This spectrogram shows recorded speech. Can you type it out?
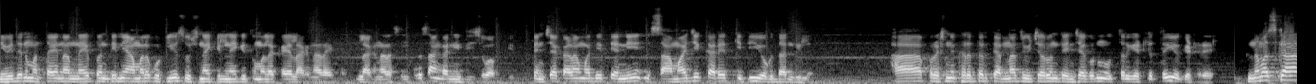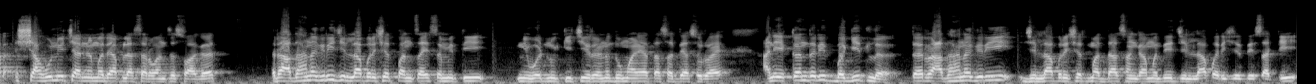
निवेदन म्हणता येणार नाही पण त्यांनी आम्हाला कुठलीही सूचना केली नाही की तुम्हाला काय लागणार आहे लागणार असेल तर सांगा निधीच्या बाबतीत. त्यांच्या काळामध्ये त्यांनी सामाजिक कार्यात किती योगदान दिलं? हा प्रश्न खरं तर त्यांनाच विचारून त्यांच्याकडून उत्तर घेतलं तर योग्य ठरेल. नमस्कार शाहूनी चॅनलमध्ये आपल्या सर्वांचं स्वागत. राधानगरी जिल्हा परिषद पंचायत समिती निवडणुकीची रणधुमाळी आता सध्या सुरू आहे. आणि एकंदरीत बघितलं तर राधानगरी जिल्हा परिषद मतदारसंघामध्ये जिल्हा परिषदेसाठी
